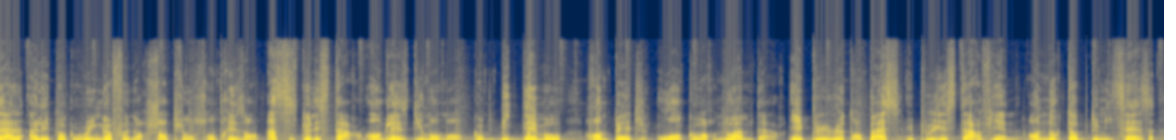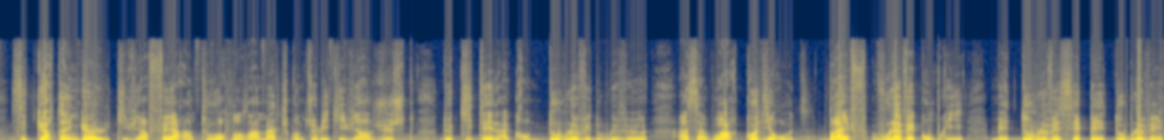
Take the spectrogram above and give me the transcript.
À l'époque Ring of Honor champion, sont présents, ainsi que les stars anglaises du moment comme Big Demo, Rampage ou encore Noam Dar. Et plus le temps passe et plus les stars viennent. En octobre 2016, c'est Kurt Angle qui vient faire un tour dans un match contre celui qui vient juste de quitter la grande WWE, à savoir Cody Rhodes. Bref, vous l'avez compris, mais WCPW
